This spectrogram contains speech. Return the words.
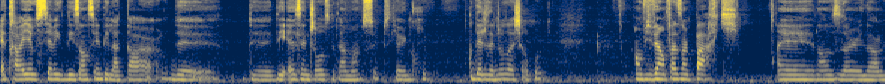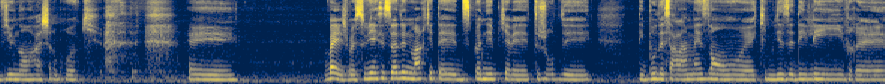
Elle travaillait aussi avec des anciens délateurs de, de- des Hells Angels notamment, tu sais, parce qu'il y a un gros, beaucoup d'Hells à Sherbrooke. On vivait en face d'un parc, euh, dans, un, le vieux nord à Sherbrooke. Et ben, je me souviens, c'est ça, d'une mère qui était disponible, qui avait toujours des, des beaux desserts à la maison, euh, qui me lisait des livres. euh,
